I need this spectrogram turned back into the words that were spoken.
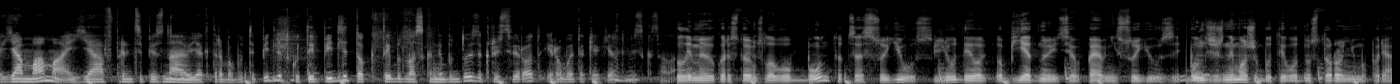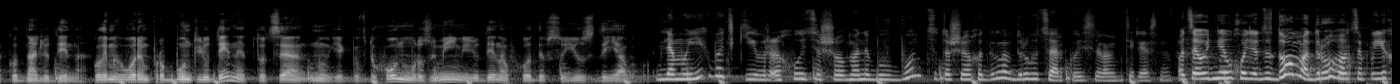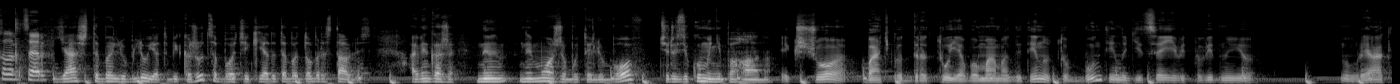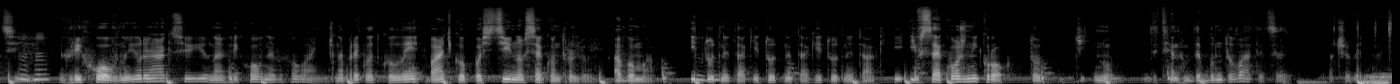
Слухай, я мама, я в принципі знаю, як треба бути підлітку. Ти підліток, ти, будь ласка, не бунтуй, закрий свій рот і роби так, як я тобі сказала. Коли ми використовуємо слово бунт, то це союз. Люди об'єднуються в певні союзи. Бунт же ж не може бути в односторонньому порядку. Одна людина. Коли ми говоримо про бунт людини, то це ну якби в духовному розумінні людина входить в союз з дияволом. Для моїх батьків рахується, що в мене був бунт, це те, що я ходила в другу церкву, якщо вам інтересно. Оце одні уходять з дому, друга це поїхала в церкву. Я ж тебе люблю, я тобі кажу це, бо тільки я до тебе добре ставлюсь. А він каже: не, не може бути любов, через яку мені погано. Якщо батько дратує або мама дитину, то бунт іноді це є відповідною. Ну, реакцією, гріховною реакцією на гріховне виховання. Наприклад, коли батько постійно все контролює, або мама, і тут не так, і тут не так, і тут не так, і, і все, кожний крок, то ну, дитина буде бунтувати, це очевидно.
